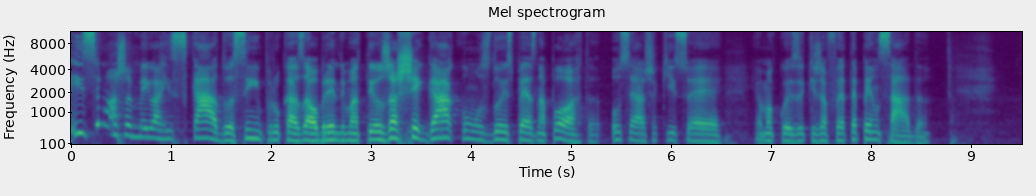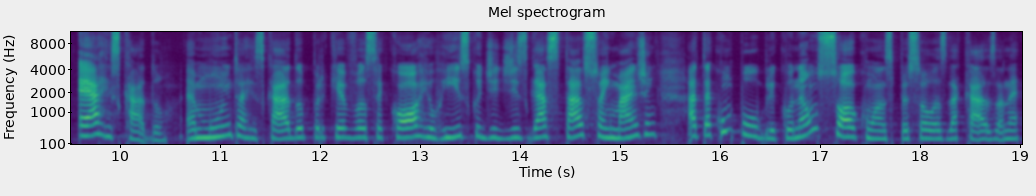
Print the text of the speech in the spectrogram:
E você não acha meio arriscado, assim, para o casal Brenda e Matheus já chegar com os dois pés na porta? Ou você acha que isso é, é uma coisa que já foi até pensada? É arriscado. É muito arriscado porque você corre o risco de desgastar sua imagem até com o público, não só com as pessoas da casa, né?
